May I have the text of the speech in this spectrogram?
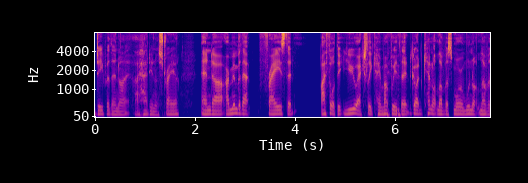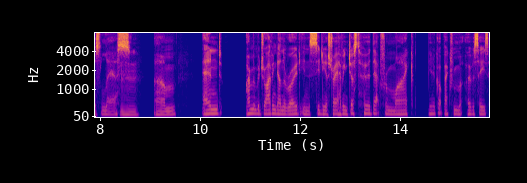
deeper than I, I had in Australia. And uh, I remember that phrase that I thought that you actually came up with that God cannot love us more and will not love us less. Mhm. Um, and I remember driving down the road in Sydney, Australia, having just heard that from Mike, you know, got back from overseas.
